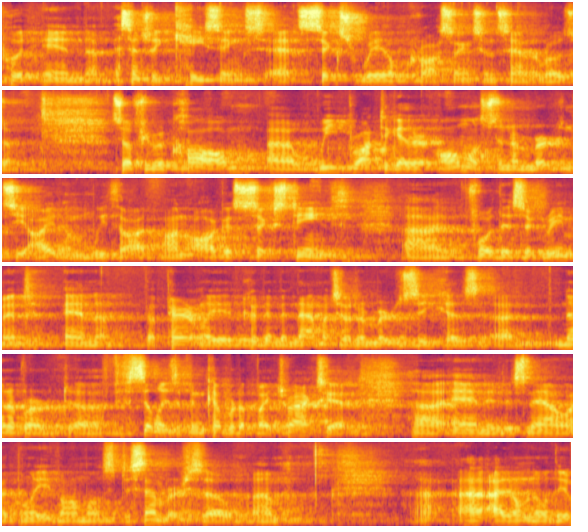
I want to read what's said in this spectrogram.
put in um, essentially casings at six rail crossings in Santa Rosa. So if you recall, uh, we brought together almost an emergency item, we thought, on August 16th uh, for this agreement, and apparently it couldn't have been that much of an emergency because uh, none of our uh, facilities have been covered up by tracks yet, uh, and it is now, I believe, almost December. So um, I I don't know the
